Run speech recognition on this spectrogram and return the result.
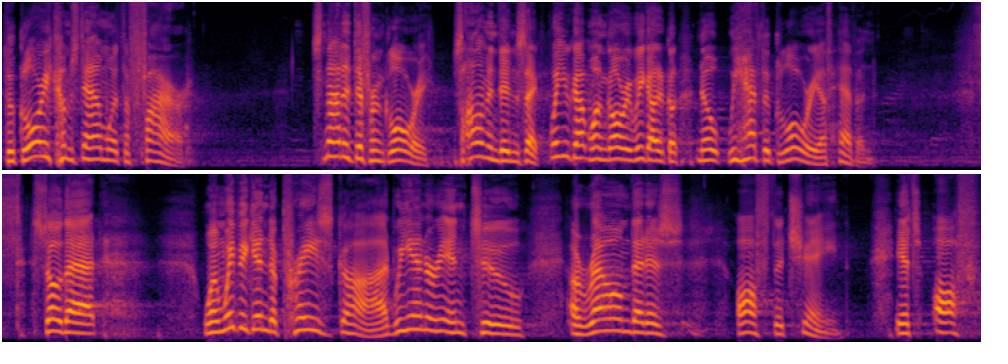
The glory comes down with the fire. It's not a different glory. Solomon didn't say, well, you got one glory, we got to go. No, we have the glory of heaven. So that when we begin to praise God, we enter into a realm that is off the chain. It's off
